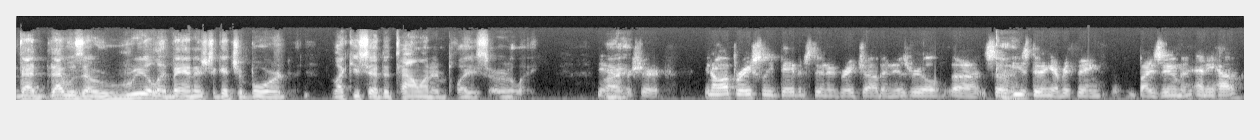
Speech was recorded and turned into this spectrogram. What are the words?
that that was a real advantage to get your board, like you said, the talent in place early. Yeah, Right. for sure. You know, operationally, David's doing a great job in Israel. Uh, so Okay. he's doing everything by Zoom, anyhow.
